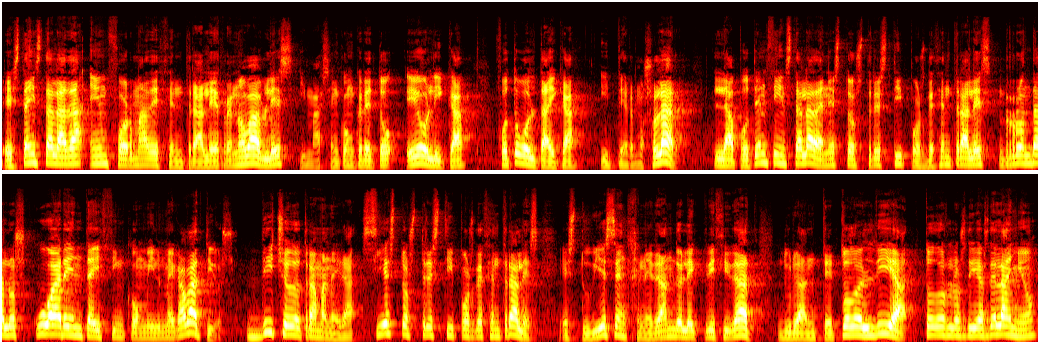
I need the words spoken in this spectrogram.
está instalada en forma de centrales renovables y más en concreto eólica, fotovoltaica y termosolar la potencia instalada en estos tres tipos de centrales ronda los 45.000 megavatios. Dicho de otra manera, si estos tres tipos de centrales estuviesen generando electricidad durante todo el día, todos los días del año,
